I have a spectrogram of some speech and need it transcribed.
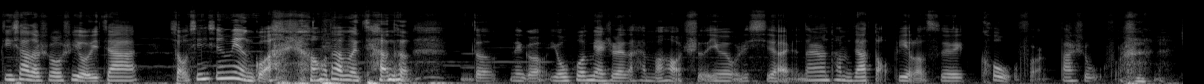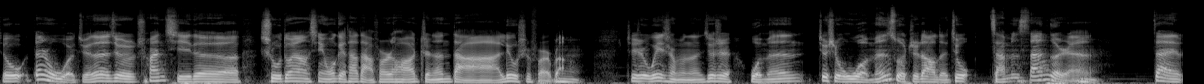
地下的时候是有一家小星星面馆，然后他们家的的那个油泼面之类的还蛮好吃的，因为我是西安人，但是他们家倒闭了，所以扣五分儿，八十五分儿。就但是我觉得就是川崎的食物多样性，我给他打分的话，只能打六十分吧。嗯这是为什么呢？就是我们就是我们所知道的，就咱们三个人嗯在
